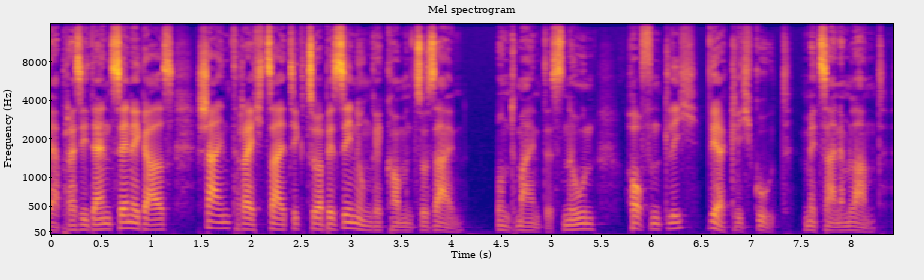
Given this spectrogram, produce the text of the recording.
Der Präsident Senegals scheint rechtzeitig zur Besinnung gekommen zu sein und meint es nun hoffentlich wirklich gut mit seinem Land.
